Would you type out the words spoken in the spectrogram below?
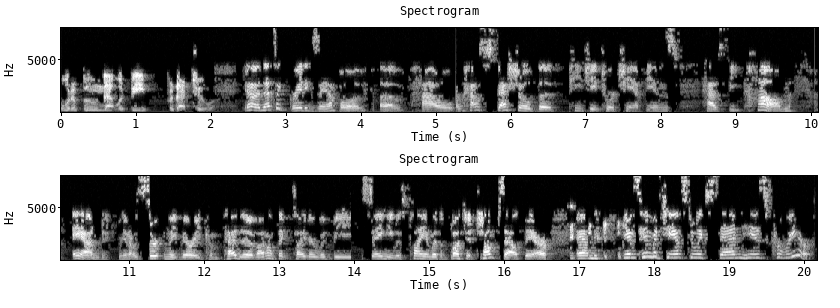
What a boon that would be for that tour. Yeah, and that's a great example of of how how special the PGA Tour champions has become and you know certainly very competitive. I don't think Tiger would be saying he was playing with a bunch of chumps out there, and gives him a chance to extend his career.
